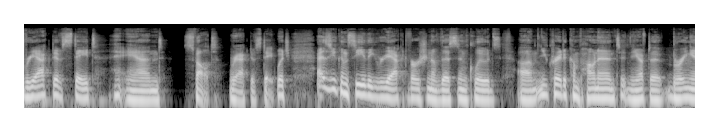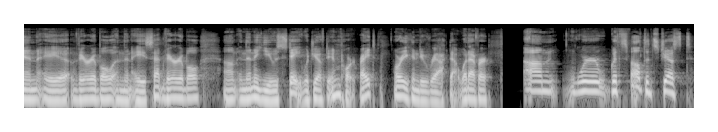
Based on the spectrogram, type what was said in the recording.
reactive state, and Svelte reactive state, which, as you can see, the React version of this includes um, you create a component and you have to bring in a variable and then a set variable um, and then a use state, which you have to import, right? Or you can do React out, whatever. Um, where with Svelte, it's just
